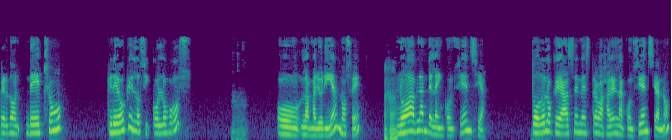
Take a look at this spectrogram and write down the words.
perdón, de hecho, creo que los psicólogos, o la mayoría, no sé, no hablan de la inconsciencia. Todo lo que hacen es trabajar en la conciencia, ¿no?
